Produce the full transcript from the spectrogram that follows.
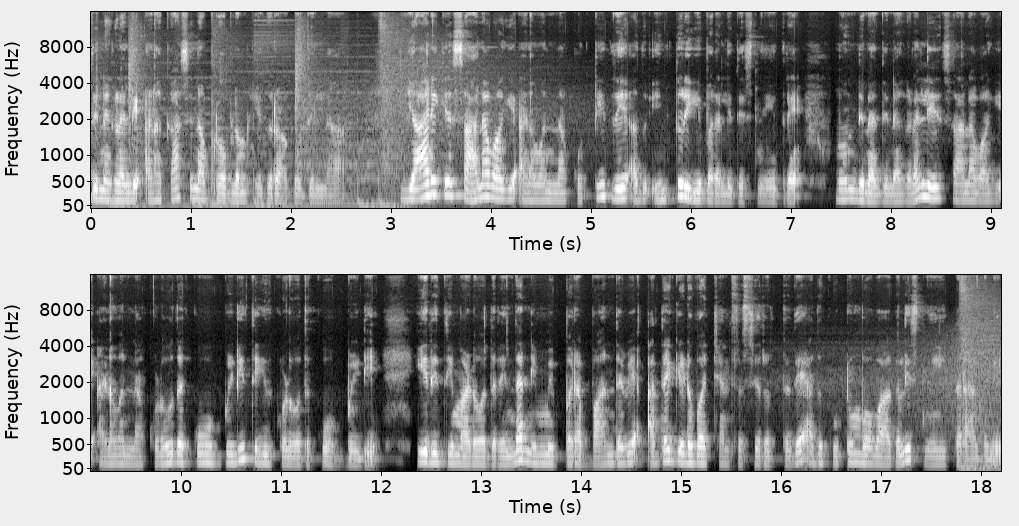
ದಿನಗಳಲ್ಲಿ ಹಣಕಾಸಿನ ಪ್ರಾಬ್ಲಮ್ ಎದುರಾಗುವುದಿಲ್ಲ ಯಾರಿಗೆ ಸಾಲವಾಗಿ ಹಣವನ್ನು ಕೊಟ್ಟಿದ್ರೆ ಅದು ಹಿಂತಿರುಗಿ ಬರಲಿದೆ ಸ್ನೇಹಿತರೆ. ಮುಂದಿನ ದಿನಗಳಲ್ಲಿ ಸಾಲವಾಗಿ ಹಣವನ್ನು ಕೊಡುವುದಕ್ಕೂ ಹೋಗಬೇಡಿ, ತೆಗೆದುಕೊಳ್ಳುವುದಕ್ಕೂ ಹೋಗಬೇಡಿ. ಈ ರೀತಿ ಮಾಡುವುದರಿಂದ ನಿಮ್ಮಿಬ್ಬರ ಬಾಂಧವ್ಯ ಹದಗೆಡುವ ಚಾನ್ಸಸ್ ಇರುತ್ತದೆ. ಅದು ಕುಟುಂಬವಾಗಲಿ, ಸ್ನೇಹಿತರಾಗಲಿ.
